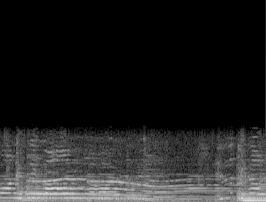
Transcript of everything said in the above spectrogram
want to be by In the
